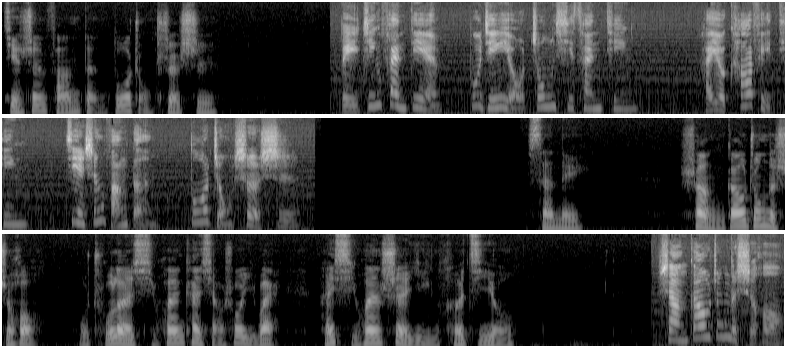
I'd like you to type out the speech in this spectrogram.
健身房等多种设施。北京饭店不仅有中西餐厅，还有咖啡厅、健身房等。多种设施。三 A，上高中的时候，我除了喜欢看小说以外，还喜欢摄影和集邮。上高中的时候，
